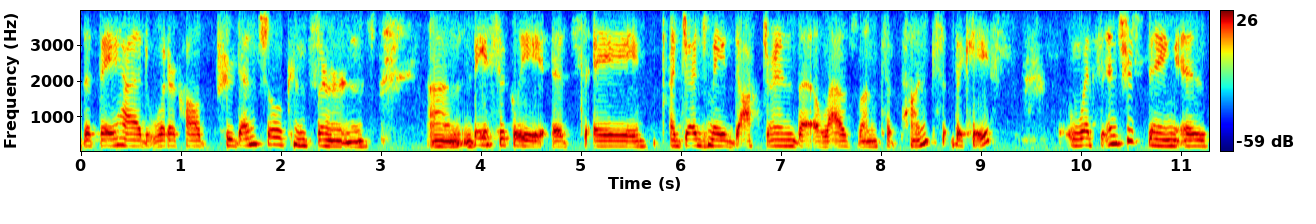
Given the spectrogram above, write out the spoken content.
that they had what are called prudential concerns. Um, basically, it's a, a judge made doctrine that allows them to punt the case. What's interesting is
